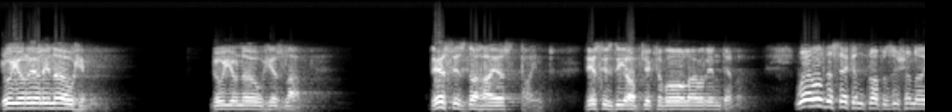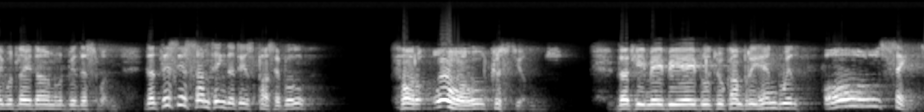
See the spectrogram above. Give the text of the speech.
Do you really know Him? Do you know His love? This is the highest point. This is the object of all our endeavor. Well, the second proposition I would lay down would be this one that this is something that is possible for all Christians, that he may be able to comprehend with all saints.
